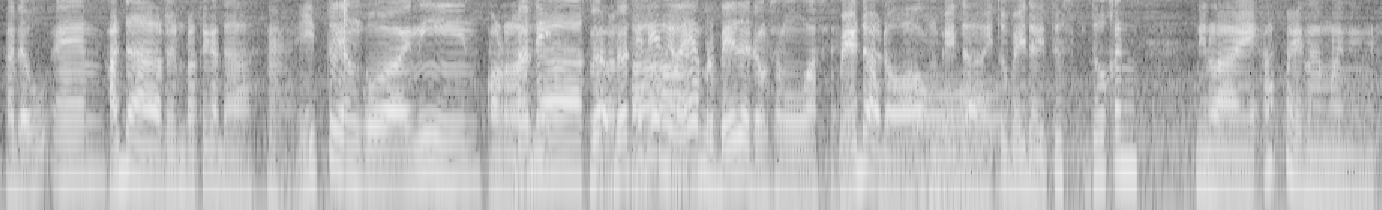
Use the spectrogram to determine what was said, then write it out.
ada UN. Ada, dan praktek ada. Nah, itu yang gua iniin. Berarti, ber- berarti dia nilainya berbeda dong sama UAS ya? Beda dong, Oh. beda. Itu beda. Itu itu kan nilai apa ya namanya?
